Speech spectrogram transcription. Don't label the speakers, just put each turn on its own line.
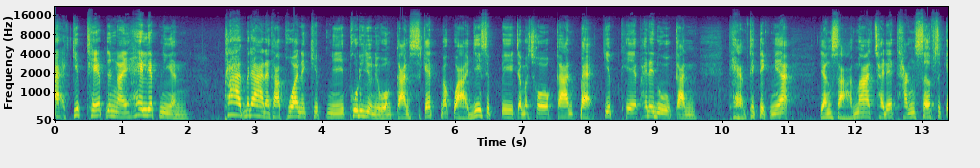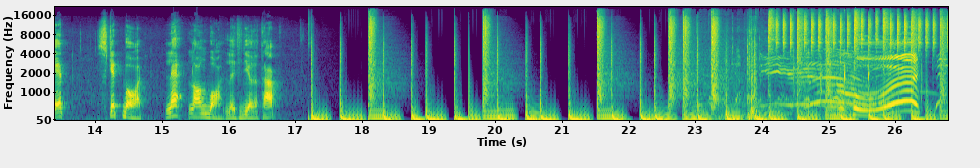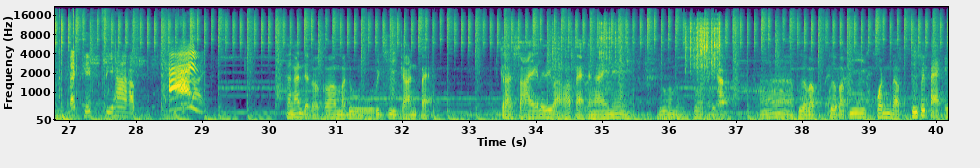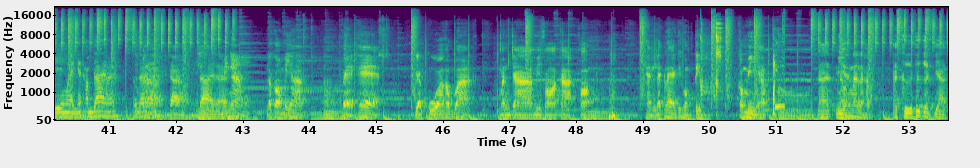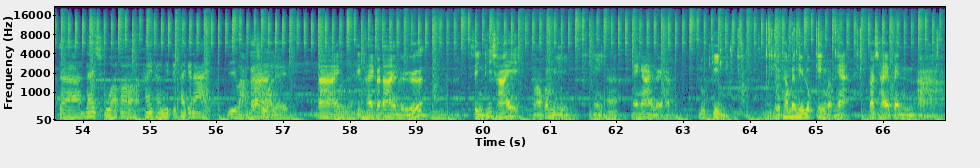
แปะกิฟเทปยังไงให้เรียบเนียน พลาดไม่ได้นะครับ เพราะว่าในคลิปนี้ผู้ที่อยู่ในวงการสเก็ตมากกว่า 20 ปีจะมาโชว์การแปะกิฟเทปให้ได้ดูกัน แถมเทคนิคเนี้ยยังสามารถใช้ได้ทั้งเซิร์ฟสเก็ตสเก็ตบอร์ด และลองบอร์ดเลยทีเดียวนะครับ
โอ้โหแบ็คทิป C5 ครับ
ถ้างั้นเดี๋ยวเราก็มาดูวิธีการแปะกระดาษทรายกันเลยดีกว่าว่าแปะยังไงนี่ดูกันมันตัว
สวัสดีครับ
อ่าเผื่อแบบเผื่อแบบมีคนแบบซื้อไปแปะเองอะไรเงี้ยทำได้ไหม
ได้ ได้
ได้นะ
ไม่ง่ายแล้วก็ไม่ยาก
อ่า
แปะแค่ อย่ากลัวครับว่ามันจะมีฟองอากาศเพราะ
อืม
แผ่นแรก ๆ ที่ผมติดก็มีครับ
อ๋อแต่
มีทั้งนั้นแหละครับ
แต่คือถ้าเกิดอยากจะได้ชัวร์ก็ให้ทางนี้ติดให้ก็ได้ ดีกว่าก็
ได้
ชัวร์เลย
ได้
เอาเลย
ติดให้ก็ได้หรืออ สิ่งที่ใช้เราก็มีนี่
อ่า
ง่ายๆเลยครับลูกกิ้งหรือถ้าไม่มีลูกกิ้งแบบเนี้ยก็ใช้เป็นอ่า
